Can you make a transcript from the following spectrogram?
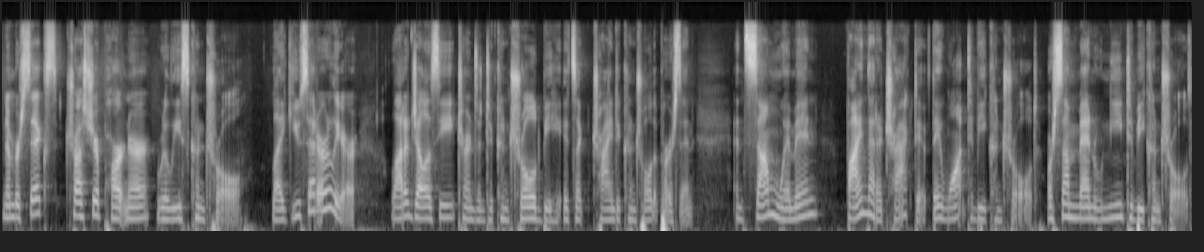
Number six, trust your partner, release control. Like you said earlier, a lot of jealousy turns into controlled behavior. It's like trying to control the person. And some women find that attractive. They want to be controlled, or some men need to be controlled.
